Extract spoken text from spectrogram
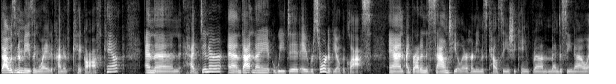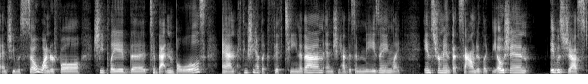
that was an amazing way to kind of kick off camp. And then had dinner, and that night we did a restorative yoga class. And I brought in a sound healer. Her name is Kelsey. She came from Mendocino and she was so wonderful. She played the Tibetan bowls and I think she had like 15 of them and she had this amazing like instrument that sounded like the ocean. It was just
